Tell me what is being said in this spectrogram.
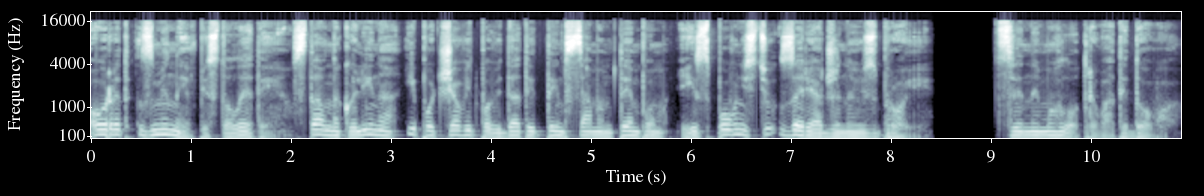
Орет змінив пістолети, встав на коліна і почав відповідати тим самим темпом із повністю зарядженою зброєю. Це не могло тривати довго.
